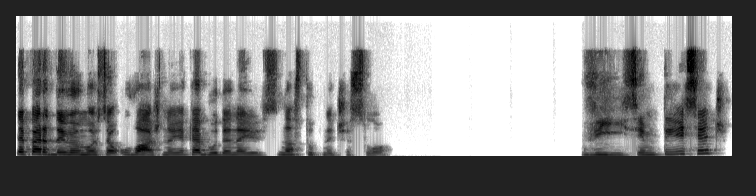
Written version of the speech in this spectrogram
Тепер дивимося уважно, яке буде наступне число. 8 тисяч.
